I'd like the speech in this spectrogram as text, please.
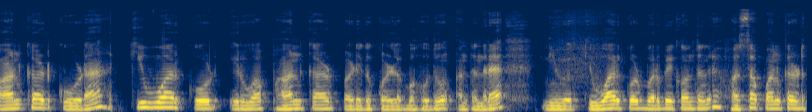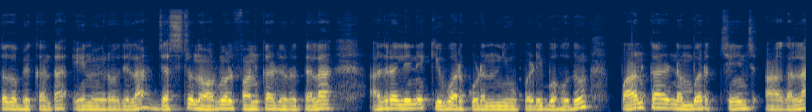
ಪಾನ್ ಕಾರ್ಡ್ ಕೂಡ ಕ್ಯೂ ಆರ್ ಕೋಡ್ ಇರುವ ಪಾನ್ ಕಾರ್ಡ್ ಪಡೆದುಕೊಳ್ಳಬಹುದು. ಅಂತಂದರೆ ನೀವು ಕ್ಯೂ ಆರ್ ಕೋಡ್ ಬರಬೇಕು ಅಂತಂದರೆ ಹೊಸ ಪಾನ್ ಕಾರ್ಡ್ ತಗೋಬೇಕಂತ ಏನೂ ಇರೋದಿಲ್ಲ. ಜಸ್ಟ್ ನಾರ್ಮಲ್ ಪಾನ್ ಕಾರ್ಡ್ ಇರುತ್ತಲ್ಲ, ಅದರಲ್ಲಿನೇ ಕ್ಯೂ ಆರ್ ಕೋಡನ್ನು ನೀವು ಪಡಿಬಹುದು. ಪಾನ್ ಕಾರ್ಡ್ ನಂಬರ್ ಚೇಂಜ್ ಆಗಲ್ಲ,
